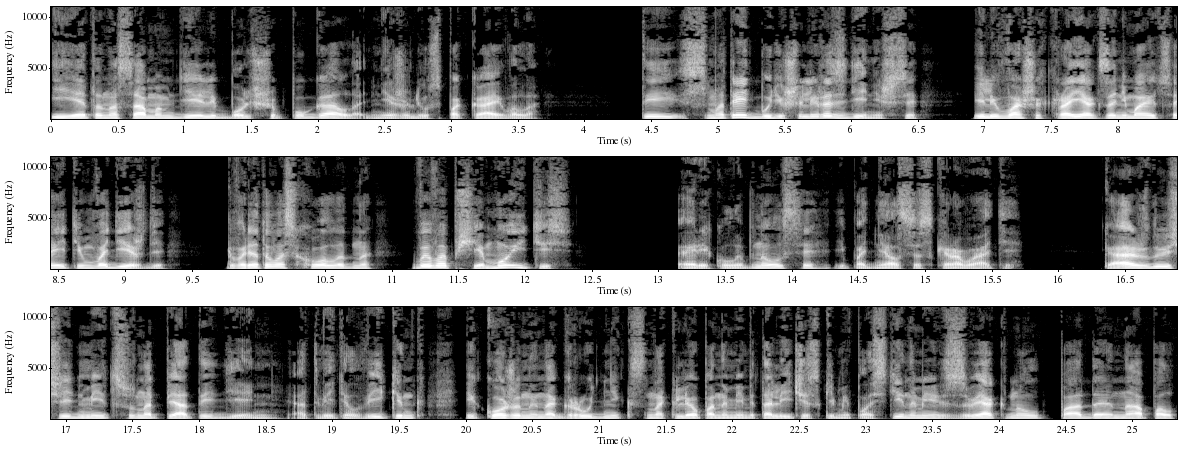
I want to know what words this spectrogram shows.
и это на самом деле больше пугало, нежели успокаивало. — Ты смотреть будешь или разденешься? Или в ваших краях занимаются этим в одежде? Говорят, у вас холодно. Вы вообще моетесь? Эрик улыбнулся и поднялся с кровати. «Каждую седмицу на пятый день», — ответил викинг, и кожаный нагрудник с наклепанными металлическими пластинами звякнул, падая на пол,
